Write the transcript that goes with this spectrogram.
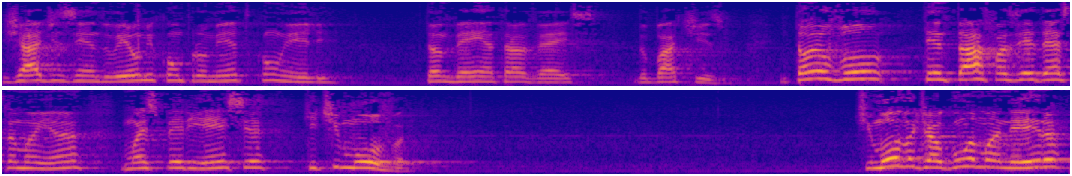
já dizendo: Eu me comprometo com Ele também através do batismo. Então eu vou tentar fazer desta manhã uma experiência que te mova. Te mova de alguma maneira,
